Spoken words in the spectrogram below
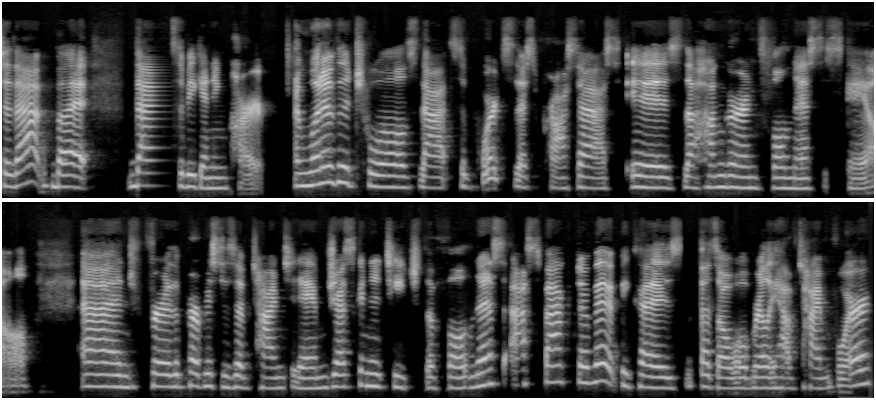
to that, but that's the beginning part. And one of the tools that supports this process is the hunger and fullness scale. And for the purposes of time today, I'm just going to teach the fullness aspect of it because that's all we'll really have time for.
